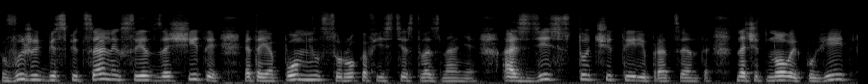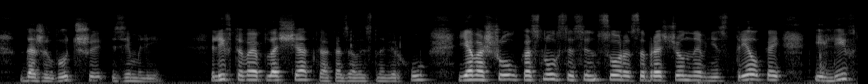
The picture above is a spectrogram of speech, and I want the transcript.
выжить без специальных средств защиты. Это я помнил с уроков естествознания. А здесь 104 процента значит новый кувейт даже лучше земли. Лифтовая площадка оказалась наверху. Я вошел коснулся сенсора с обращенной вниз стрелкой и лифт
